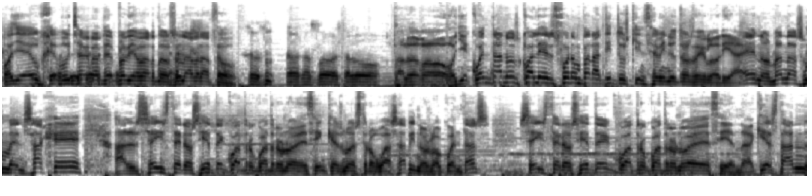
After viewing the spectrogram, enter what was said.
Oye, Euge, muchas gracias por llamarnos. Un abrazo. Un abrazo, hasta luego. Hasta luego. Oye, cuéntanos cuáles fueron para ti tus 15 minutos de gloria, ¿eh? Nos mandas un mensaje al 607-449-100, que es nuestro WhatsApp, y nos lo cuentas. 607-449-100. Aquí están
